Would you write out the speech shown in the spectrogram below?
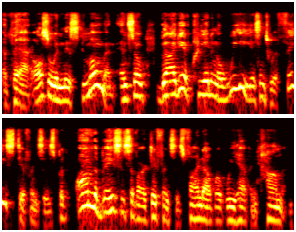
at that also in this moment. And so the idea of creating a we isn't to efface differences, but on the basis of our differences, find out what we have in common.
